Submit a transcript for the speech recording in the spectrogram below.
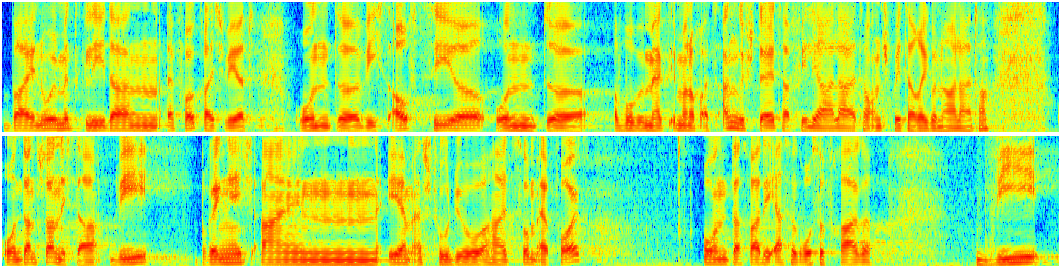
bei null Mitgliedern erfolgreich wird und äh, wie ich es aufziehe und äh, wo bemerkt immer noch als angestellter Filialleiter und später Regionalleiter. Und dann stand ich da. Wie bringe ich ein EMS-Studio halt zum Erfolg? Und das war die erste große Frage. Wie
